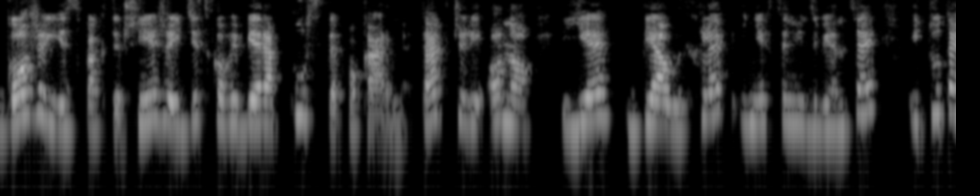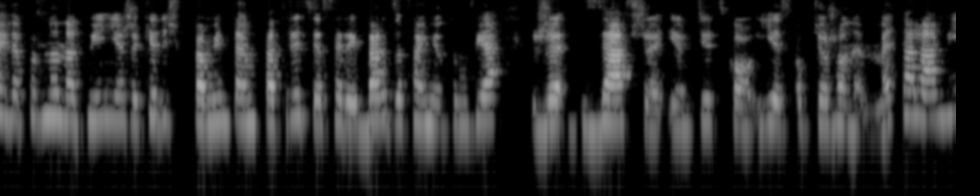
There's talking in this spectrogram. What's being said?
Gorzej jest faktycznie, jeżeli dziecko wybiera puste pokarmy, tak? Czyli ono je biały chleb i nie chce nic więcej. I tutaj na pewno nadmienię, że kiedyś pamiętam, Patrycja Serej bardzo fajnie o tym mówiła, że zawsze jak dziecko jest obciążone metalami,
